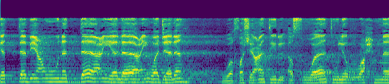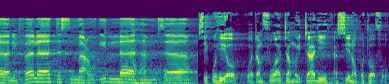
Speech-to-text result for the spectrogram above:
يتبعون الداعي لا عوج له وخشعت الأصوات للرحمن فلا تسمع إلا همسا Siku hiyo watamfuata muhitaji asiye na upotofu,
